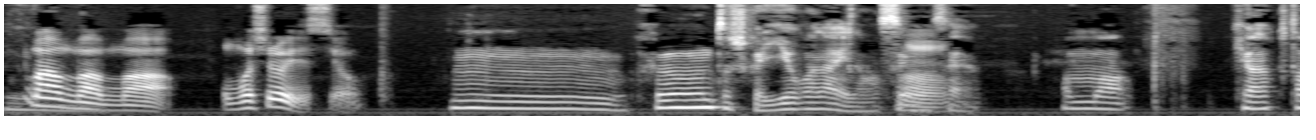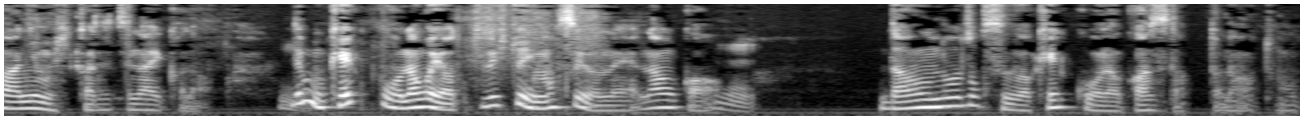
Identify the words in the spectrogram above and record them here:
うんまあまあまあ、面白いですよ。うーん。ふーんとしか言いようがないな。すいません。あんま、キャラクターにも惹かれてないから。でも結構なんかやってる人いますよね。なんか、うん。ダウンロード数は結構な数だったなと思っ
